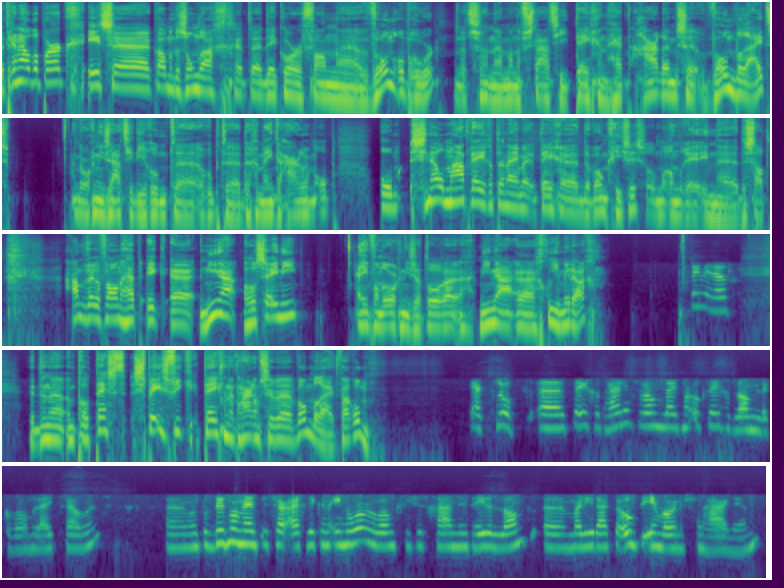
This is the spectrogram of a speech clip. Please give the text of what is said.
Het Renaldenpark is uh, komende zondag het uh, decor van uh, Woonoproer. Dat is een manifestatie tegen het Haarlemse woonbeleid. De organisatie die roemt, roept de gemeente Haarlem op om snel maatregelen te nemen tegen de wooncrisis, onder andere in de stad. Aan de telefoon heb ik Nina Hosseini, een van de organisatoren. Nina, goedemiddag. Goedemiddag. Een, een protest specifiek tegen het Haarlemse woonbeleid. Waarom? Ja, klopt. Uh, tegen het Haarlemse woonbeleid, maar ook tegen het landelijke woonbeleid trouwens. Uh, want op dit moment is er eigenlijk een enorme wooncrisis gaande in het hele land. Uh, maar die raakt ook de inwoners van Haarlem.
